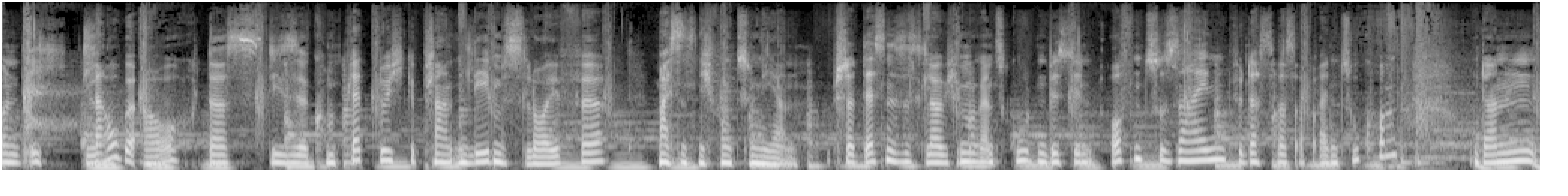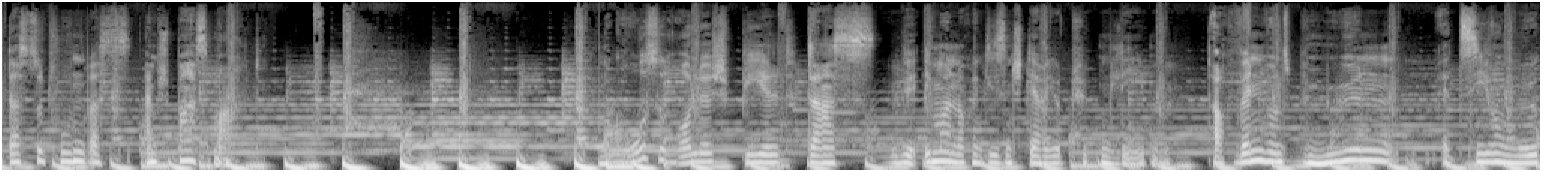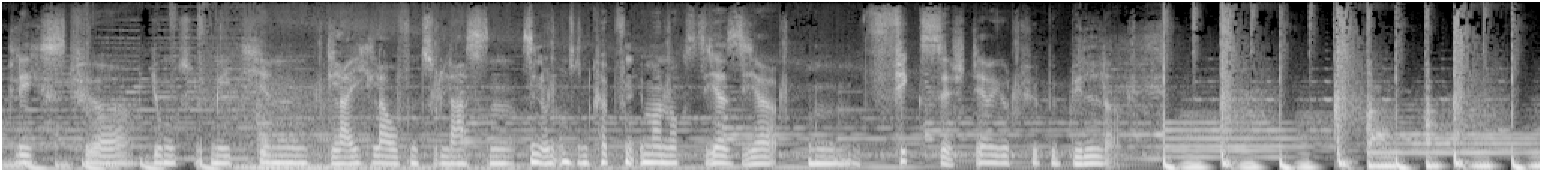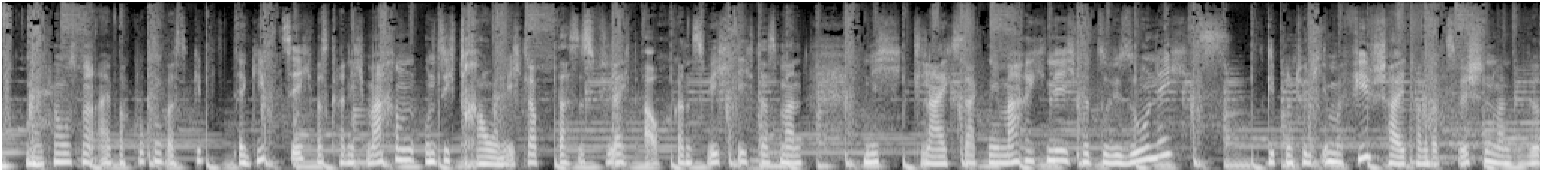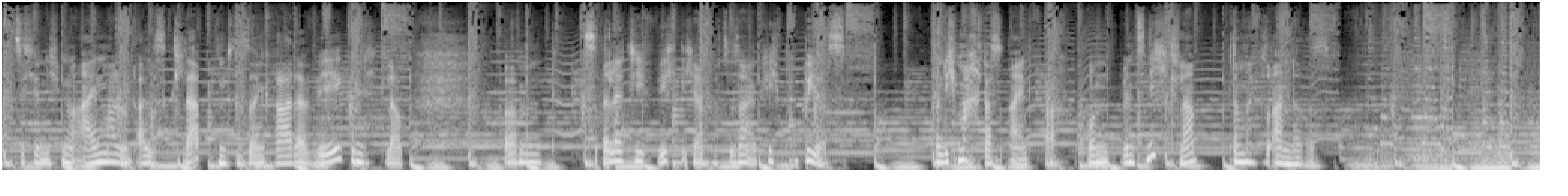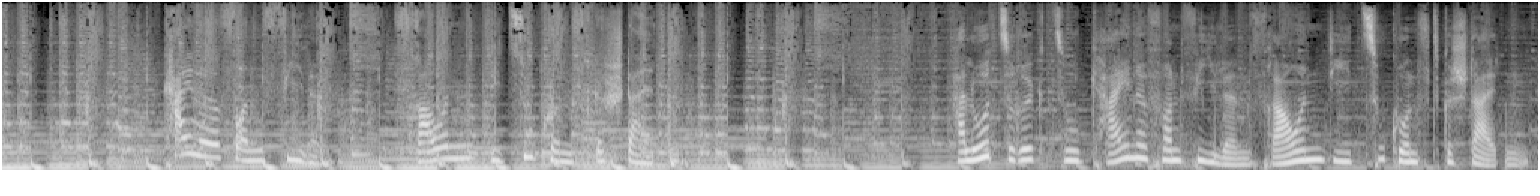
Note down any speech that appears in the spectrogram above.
Und ich glaube auch, dass diese komplett durchgeplanten Lebensläufe meistens nicht funktionieren. Stattdessen ist es, glaube ich, immer ganz gut, ein bisschen offen zu sein für das, was auf einen zukommt und dann das zu tun, was einem Spaß macht. Eine große Rolle spielt, dass wir immer noch in diesen Stereotypen leben. Auch wenn wir uns bemühen, Erziehung möglichst für Jungs und Mädchen gleichlaufen zu lassen, sind in unseren Köpfen immer noch sehr, sehr um, fixe, stereotype Bilder. Manchmal muss man einfach gucken, was gibt, ergibt sich, was kann ich machen und sich trauen. Ich glaube, das ist vielleicht auch ganz wichtig, dass man nicht gleich sagt, nee, mache ich nicht, wird sowieso nichts, gibt natürlich immer viel Scheitern dazwischen. Man bewirbt sich ja nicht nur einmal und alles klappt und es ist ein gerader Weg. Und ich glaube, ähm, es ist relativ wichtig, einfach zu sagen, okay, ich probiere es. Und ich mache das einfach. Und wenn es nicht klappt, dann mache ich was anderes. Keine von vielen. Frauen, die Zukunft gestalten. Hallo zurück zu Keine von vielen. Frauen, die Zukunft gestalten.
